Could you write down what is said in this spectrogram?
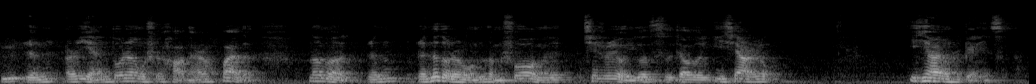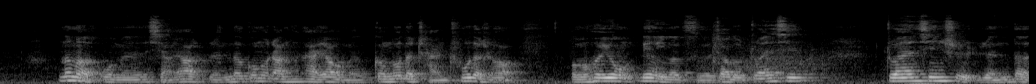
于人而言，多任务是好的还是坏的？那么人人的多任务我们怎么说？我们其实有一个词叫做一心二用，一心二用是贬义词。那么我们想要人的工作状态要我们更多的产出的时候，我们会用另一个词叫做专心。专心是人的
